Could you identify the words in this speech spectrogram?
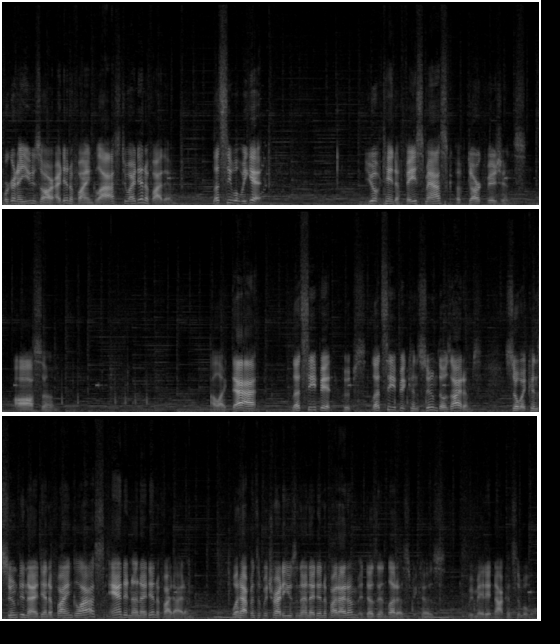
we're going to use our identifying glass to identify them. Let's see what we get. You obtained a face mask of dark visions. Awesome. I like that. Let's see if it, oops, let's see if it consumed those items. So it consumed an identifying glass and an unidentified item. What happens if we try to use an unidentified item? It doesn't let us because we made it not consumable.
